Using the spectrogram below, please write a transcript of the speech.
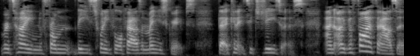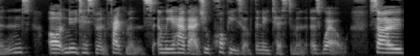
retain from these 24,000 manuscripts that are connected to Jesus. And over 5,000 are New Testament fragments. And we have actual copies of the New Testament as well. So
